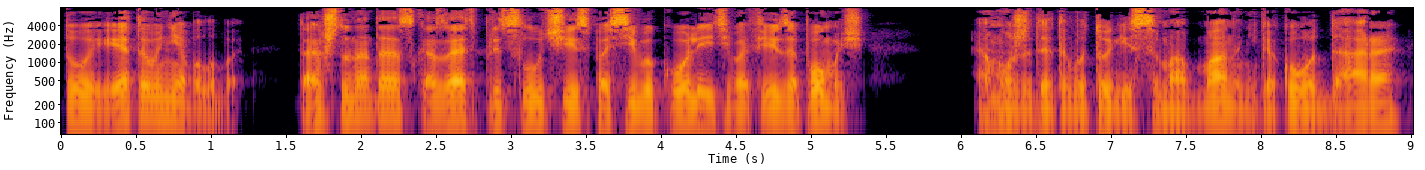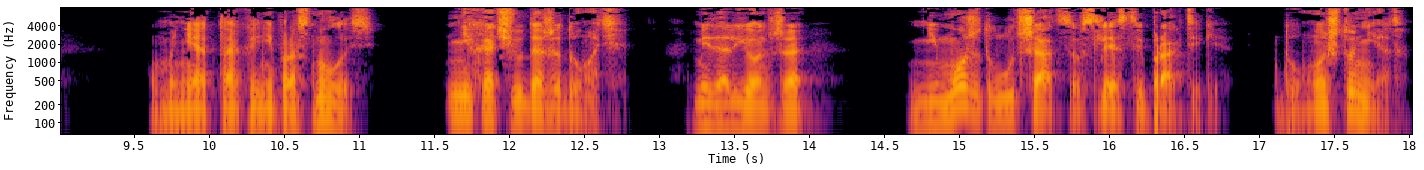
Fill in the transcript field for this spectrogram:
то и этого не было бы. Так что надо сказать при случае спасибо Коле и Тимофею за помощь. А может, это в итоге самообмана, никакого дара? У меня так и не проснулось. Не хочу даже думать. Медальон же не может улучшаться вследствие практики. Думаю, что нет.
